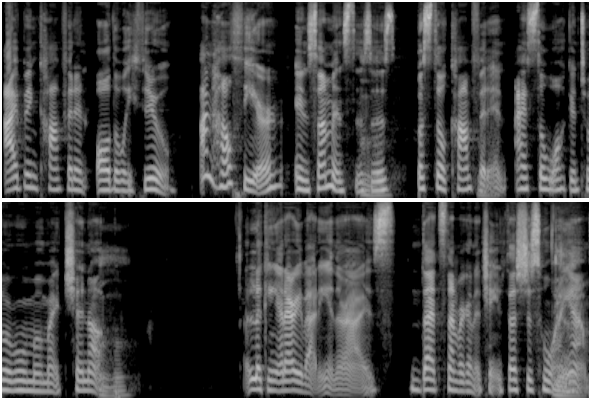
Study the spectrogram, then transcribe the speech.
I've been confident all the way through. Unhealthier in some instances, mm-hmm. but still mm-hmm. confident. I still walk into a room with my chin up, mm-hmm. Looking at everybody in their eyes. That's never going to change. That's just who yeah. I am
